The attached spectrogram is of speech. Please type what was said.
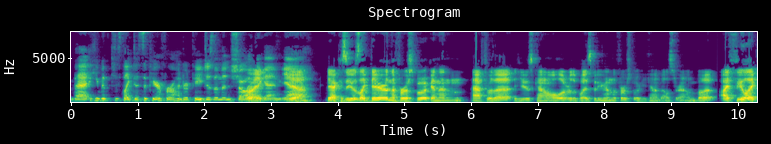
that he would just like disappear for 100 pages and then show Right. up again. Yeah. Yeah. Yeah, because he was like there in the first book, and then after that, he was kind of all over the place. But even in the first book, he kind of bounced around. But I feel like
